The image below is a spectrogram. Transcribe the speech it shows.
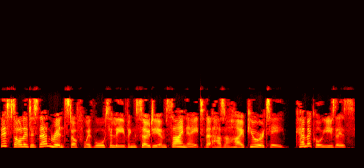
This solid is then rinsed off with water leaving sodium cyanate that has a high purity. Chemical uses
